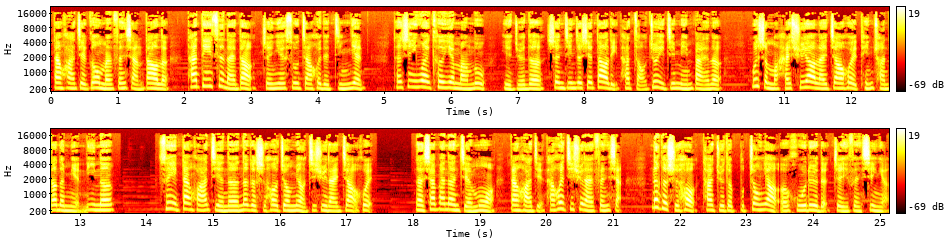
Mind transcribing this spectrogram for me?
淡华姐跟我们分享到了她第一次来到真耶稣教会的经验，但是因为课业忙碌。也觉得圣经这些道理他早就已经明白了，为什么还需要来教会听传道的勉励呢？所以淡华姐呢，那个时候就没有继续来教会。那下半段节目，淡华姐她会继续来分享，那个时候她觉得不重要而忽略的这一份信仰，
